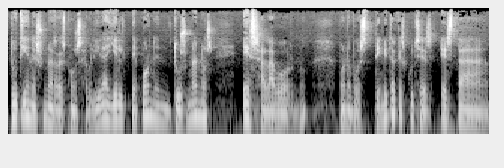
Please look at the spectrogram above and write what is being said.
Tú tienes una responsabilidad y Él te pone en tus manos esa labor, ¿no? Bueno, pues te invito a que escuches esta,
